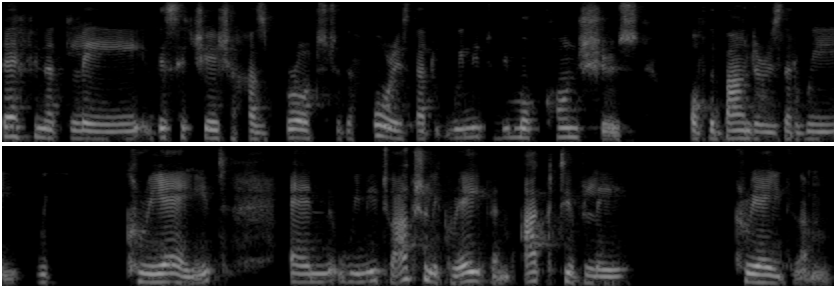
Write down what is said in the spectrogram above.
definitely, this situation has brought to the fore is that we need to be more conscious of the boundaries that we, we create, and we need to actually create them, actively create them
